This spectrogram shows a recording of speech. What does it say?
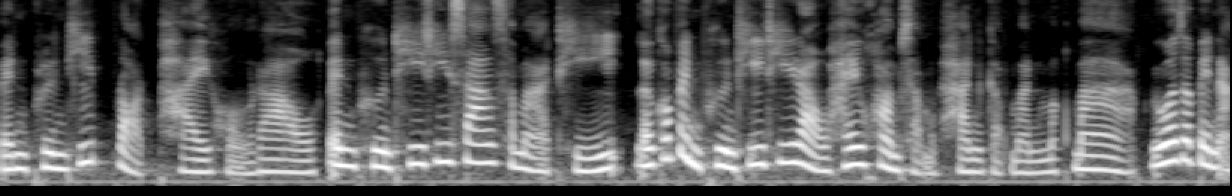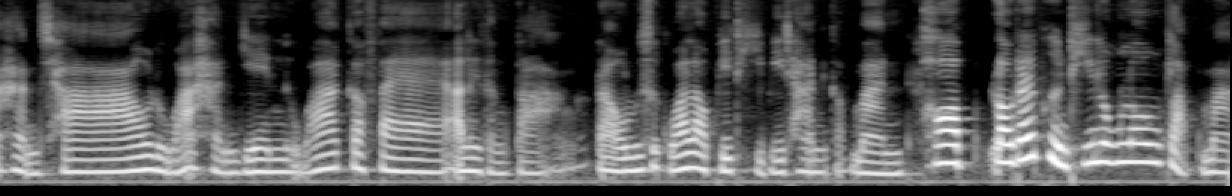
เป็นพื้นที่ปลอดภัยของเรา เป็นพื้นที่ที่สร้างสมาธิ แล้วก็เป็นพื้นที่ที่เราให้ความสำคัญกับมันมาก ๆ ไม่ว่าจะเป็นอาหารเช้า หรือว่าอาหารเย็นหรือว่ากาแฟอะไรต่างๆ เรารู้สึกว่าเราพิถีพิถันกับมัน พอเราได้พื้นที่โล่งๆกลับมา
